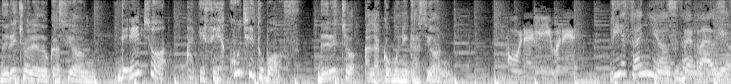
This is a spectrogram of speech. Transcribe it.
Derecho a la educación. Derecho a que se escuche tu voz. Derecho a la comunicación. Hora libre. 10 años de radio.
